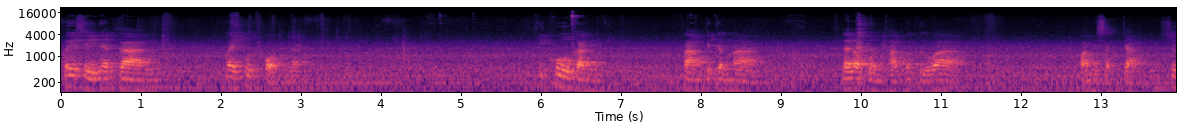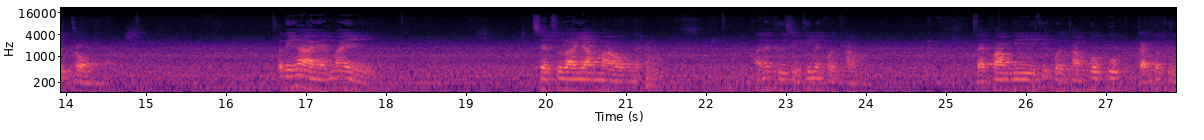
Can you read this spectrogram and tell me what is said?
ข้อที่สี่เนี่ยการไม่พูดปดนะที่คู่กันตามติดกันมา และเราควรทำก็คือว่า ความมีสัจจะซื่อตรงข้อที่ห้าเนี่ยไม่เสพสุรายาเมานะอันนั้นคือสิ่งที่ไม่ควรทำแต่ความดีที่ควรทำควบคู่กันก็คือ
